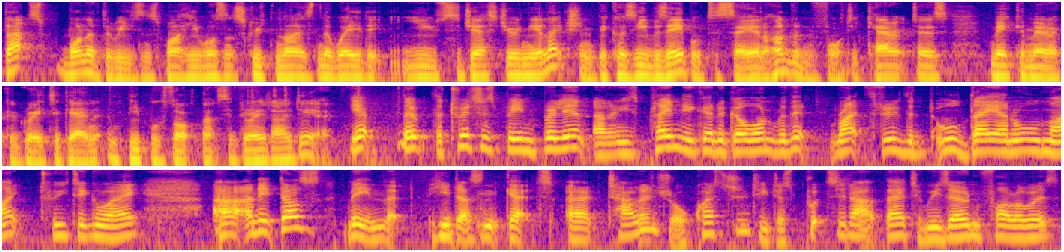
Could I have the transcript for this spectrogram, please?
That's one of the reasons why he wasn't scrutinised in the way that you suggest during the election, because he was able to say in 140 characters, make America great again, and people thought that's a great idea. Yep, no, the Twitter's been brilliant, and he's plainly going to go on with it right through the all day and all night, tweeting away. Uh, and it does mean that he doesn't get uh, challenged or questioned. He just puts it out there to his own followers,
